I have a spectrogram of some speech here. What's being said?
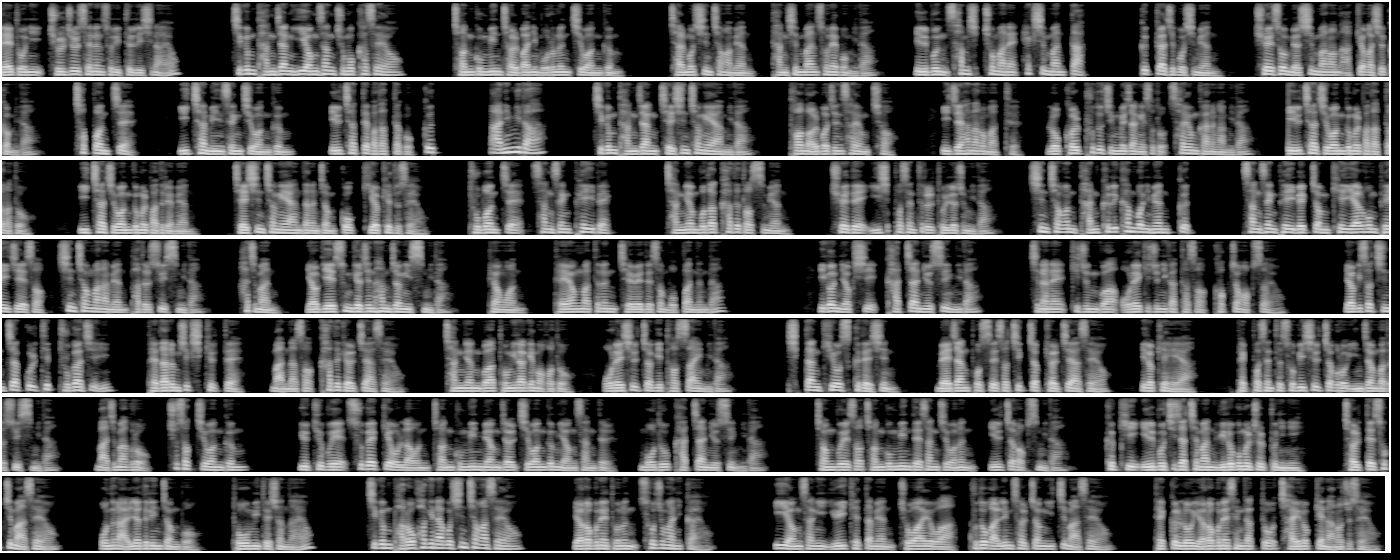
내 돈이 줄줄 새는 소리 들리시나요? 지금 당장 이 영상 주목하세요. 전 국민 절반이 모르는 지원금. 잘못 신청하면 당신만 손해봅니다. 1분 30초 만에 핵심만 딱. 끝까지 보시면 최소 몇십만 원 아껴가실 겁니다. 첫 번째, 2차 민생 지원금. 1차 때 받았다고 끝? 아닙니다. 지금 당장 재신청해야 합니다. 더 넓어진 사용처. 이제 하나로마트, 로컬 푸드 직매장에서도 사용 가능합니다. 1차 지원금을 받았더라도 2차 지원금을 받으려면 재신청해야 한다는 점 꼭 기억해 두세요. 두 번째, 상생 페이백. 작년보다 카드 더 쓰면 최대 20%를 돌려줍니다. 신청은 단 클릭 한 번이면 끝. 상생페이백.kr 홈페이지에서 신청만 하면 받을 수 있습니다. 하지만 여기에 숨겨진 함정이 있습니다. 병원, 대형마트는 제외돼서 못 받는다? 이건 역시 가짜 뉴스입니다. 지난해 기준과 올해 기준이 같아서 걱정 없어요. 여기서 진짜 꿀팁 두 가지. 배달 음식 시킬 때 만나서 카드 결제하세요. 작년과 동일하게 먹어도 올해 실적이 더 쌓입니다. 식당 키오스크 대신 매장 포스에서 직접 결제하세요. 이렇게 해야 100% 소비 실적으로 인정받을 수 있습니다. 마지막으로 추석 지원금 유튜브에 수백 개 올라온 전 국민 명절 지원금 영상들 모두 가짜 뉴스입니다. 정부에서 전 국민 대상 지원은 일절 없습니다. 극히 일부 지자체만 위로금을 줄 뿐이니 절대 속지 마세요. 오늘 알려드린 정보 도움이 되셨나요? 지금 바로 확인하고 신청하세요. 여러분의 돈은 소중하니까요. 이 영상이 유익했다면 좋아요와 구독 알림 설정 잊지 마세요. 댓글로 여러분의 생각도 자유롭게 나눠주세요.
